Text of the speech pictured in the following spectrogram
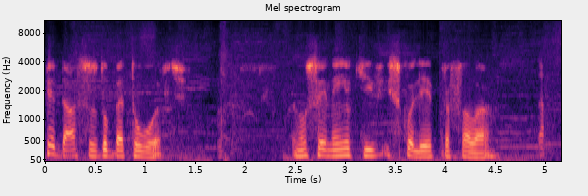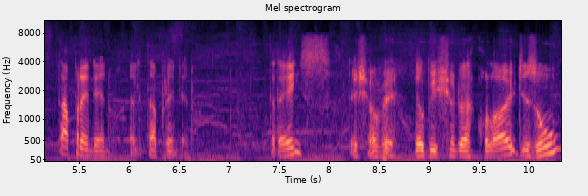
pedaços do Battle World. Eu não sei nem o que escolher pra falar. Tá, tá aprendendo, ele tá aprendendo. Três, deixa eu ver. Deu o bichinho do Herculoides, um.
